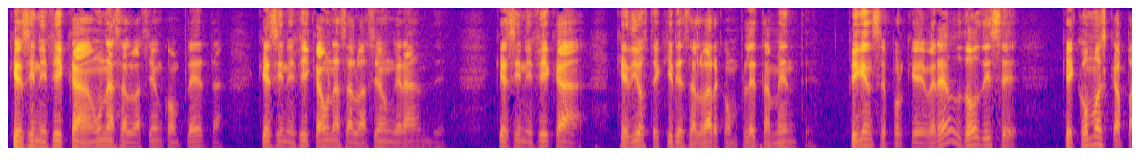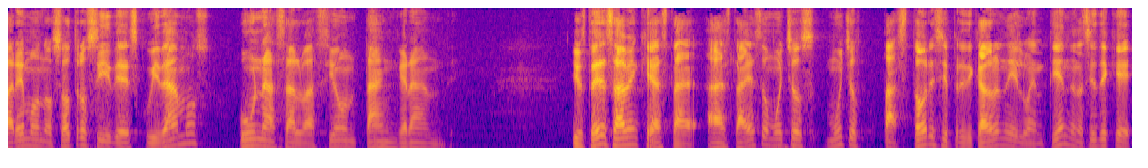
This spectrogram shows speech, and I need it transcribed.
¿Qué significa una salvación completa? ¿Qué significa una salvación grande? ¿Qué significa que Dios te quiere salvar completamente? Fíjense, porque Hebreos 2 dice que cómo escaparemos nosotros si descuidamos una salvación tan grande. Y ustedes saben que hasta, hasta eso muchos, muchos pastores y predicadores ni lo entienden. Así de que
